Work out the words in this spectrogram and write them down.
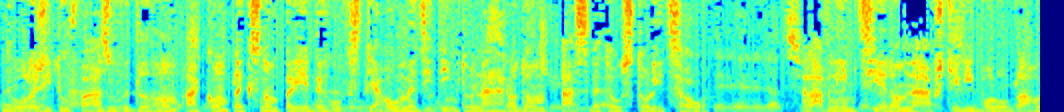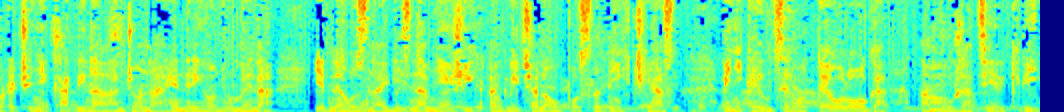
dôležitú fázu v dlhom a komplexnom priebehu vzťahov medzi týmto národom a Svetou stolicou. Hlavným cieľom návštevy bolo blahorečenie kardinála Johna Henryho Newmana, jedného z najvýznamnejších angličanov posledných čiast, vynikajúceho teológa a muža cirkvy.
